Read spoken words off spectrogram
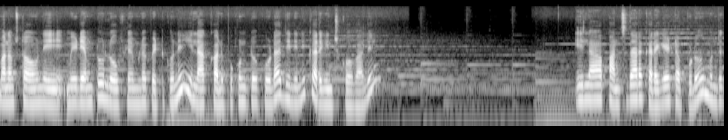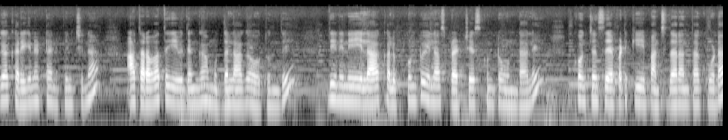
మనం స్టవ్ని మీడియం టు లో ఫ్లేమ్లో పెట్టుకుని ఇలా కలుపుకుంటూ కూడా దీనిని కరిగించుకోవాలి. ఇలా పంచదార కరిగేటప్పుడు ముందుగా కరిగినట్టు అనిపించిన ఆ తర్వాత ఈ విధంగా ముద్దలాగా అవుతుంది. దీనిని ఇలా కలుపుకుంటూ ఇలా స్ప్రెడ్ చేసుకుంటూ ఉండాలి. కొంచెం సేపటికి పంచదార అంతా కూడా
